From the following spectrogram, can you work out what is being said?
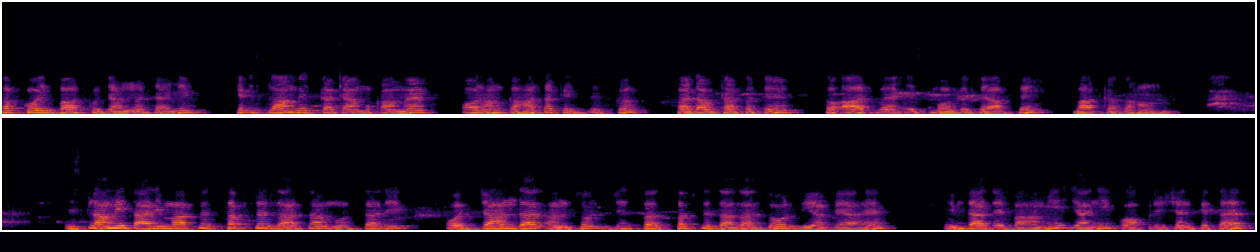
सबको इस बात को जानना चाहिए कि इस्लाम में इसका क्या मुकाम है और हम कहाँ तक इस, इसको फ़ायदा उठा सकें तो आज मैं इस मौजू पे आपसे बात कर रहा हूँ। इस्लामी तालीमत में सबसे ज़्यादा मुस्तरक और जानदार अंसर जिस पर सबसे ज़्यादा ज़ोर दिया गया है, इमदाद बाहमी यानी कोऑपरेशन के तहत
